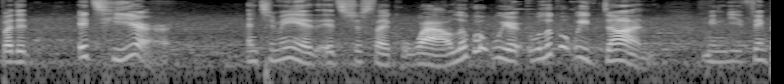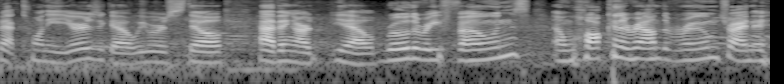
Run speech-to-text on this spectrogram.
but it, it's here. And to me, it, it's just like, wow, look what, we're, look what we've done. I mean, you think back 20 years ago, we were still having our you know, rotary phones and walking around the room trying to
